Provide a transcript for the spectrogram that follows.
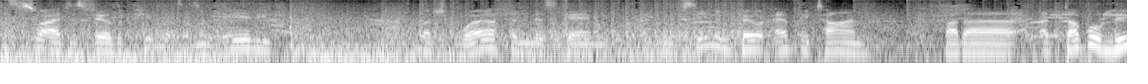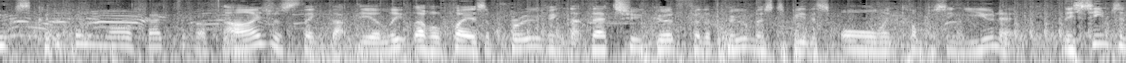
this is why I just feel the Puma doesn't really have much worth in this game. We've seen him built every time. But uh, a double Luchs could have been more effective, I think. I just think that the elite level players are proving that they're too good for the Pumas to be this all-encompassing unit. They seem to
